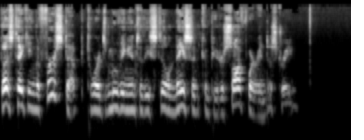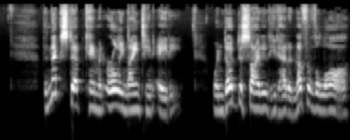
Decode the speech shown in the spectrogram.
thus taking the first step towards moving into the still nascent computer software industry. The next step came in early 1980, when Doug decided he'd had enough of the law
